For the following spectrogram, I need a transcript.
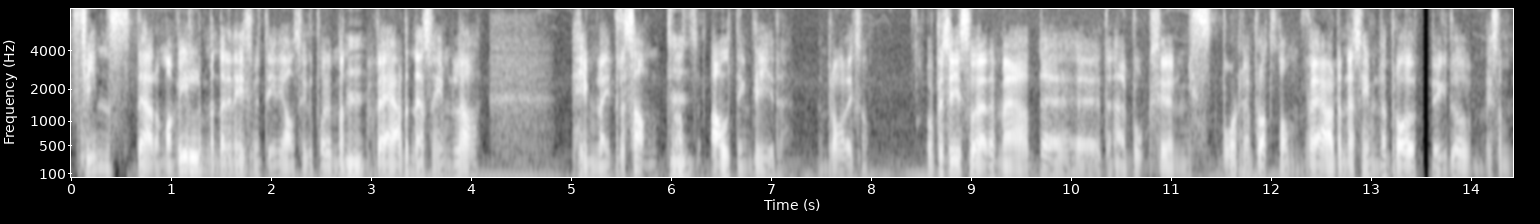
finns där om man vill, men den är liksom inte in i ansiktet på det. Men Mm. världen är så himla, himla intressant Mm. att allting blir bra. liksom. Och precis så är det med eh, den här bokserien Mistborn som jag pratat om. Världen är så himla bra uppbyggd och liksom,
